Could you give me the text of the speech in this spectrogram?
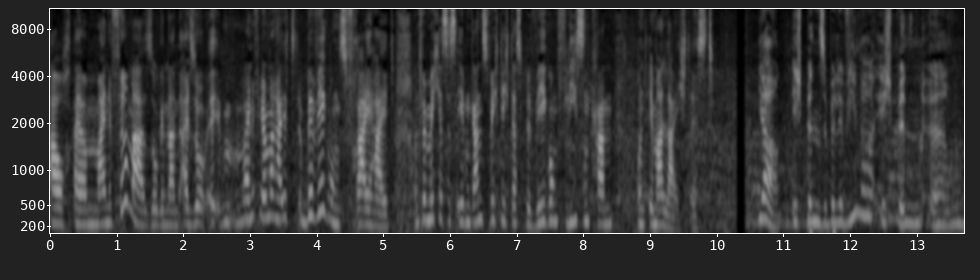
auch ähm, meine Firma so genannt. Also äh, meine Firma heißt Bewegungsfreiheit. Und für mich ist es eben ganz wichtig, dass Bewegung fließen kann und immer leicht ist. Ja, ich bin Sibylle Wiemer. Ich bin ähm,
